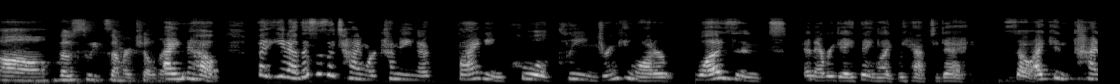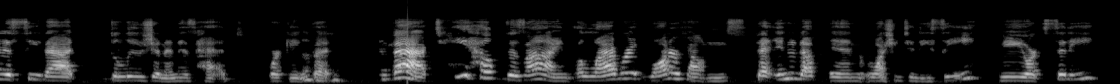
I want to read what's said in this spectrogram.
Oh, those sweet summer children. I know. But you know, this is a time where coming of finding cool, clean drinking water wasn't an everyday thing like we have today. So I can kind of see that delusion in his head working. But Mhm. in fact, he helped design elaborate water fountains that ended up in Washington, D.C., New York City,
